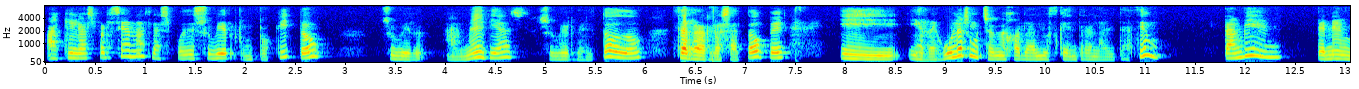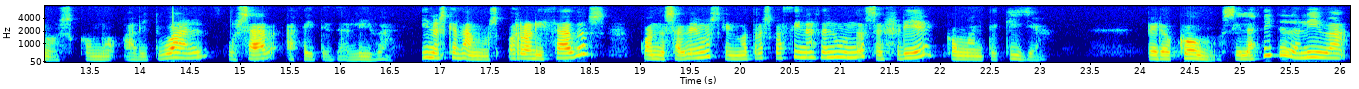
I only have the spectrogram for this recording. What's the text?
aquí las persianas las puedes subir un poquito, subir a medias, subir del todo, cerrarlas a tope y, regulas mucho mejor la luz que entra en la habitación. También tenemos como habitual usar aceite de oliva y nos quedamos horrorizados cuando sabemos que en otras cocinas del mundo se fríe con mantequilla. Pero ¿cómo? Si el aceite de oliva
